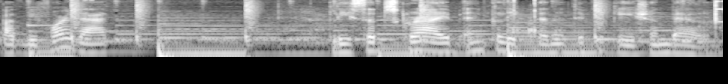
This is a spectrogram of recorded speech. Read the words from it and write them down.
But before that, please subscribe and click the notification bell.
